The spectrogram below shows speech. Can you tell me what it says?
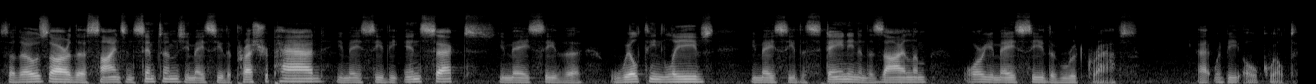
So those are the signs and symptoms. You may see the pressure pad, you may see the insect, you may see the wilting leaves, you may see the staining in the xylem, or you may see the root grafts. That would be oak wilt.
